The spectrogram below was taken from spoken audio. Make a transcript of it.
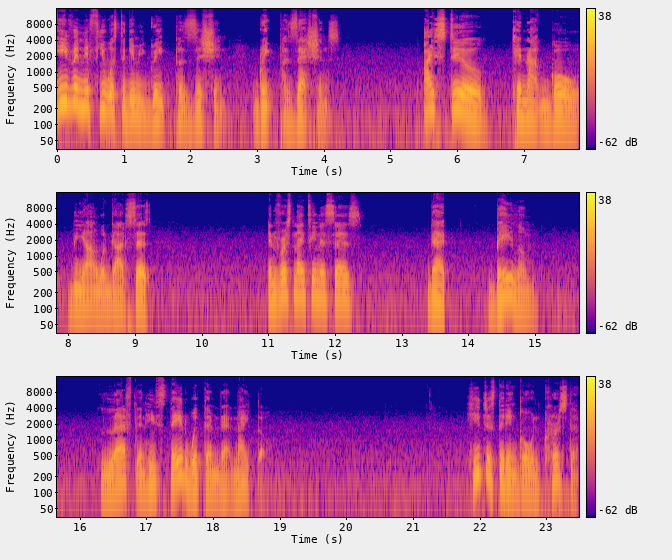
even if you was to give me great position, great possessions, I still cannot go beyond what God says. In verse 19, it says that Balaam left and he stayed with them that night, though. He just didn't go and curse them,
